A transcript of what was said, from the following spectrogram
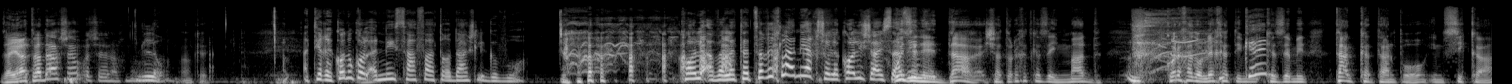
זה היה הטרדה עכשיו או שאנחנו... לא. אוקיי. תראה, קודם כל, אני, סף ההטרדה שלי גבוה. כל, אבל אתה צריך להניח שלכל אישה יש אוי, זה. נהדר, שאת הולכת כזה עם מד, כל אחד הולכת עם כן. כזה מין תג קטן פה, עם סיכה,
